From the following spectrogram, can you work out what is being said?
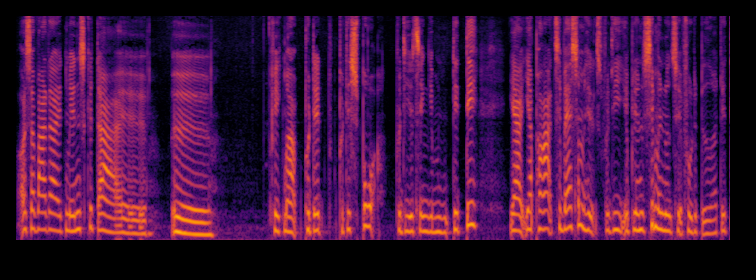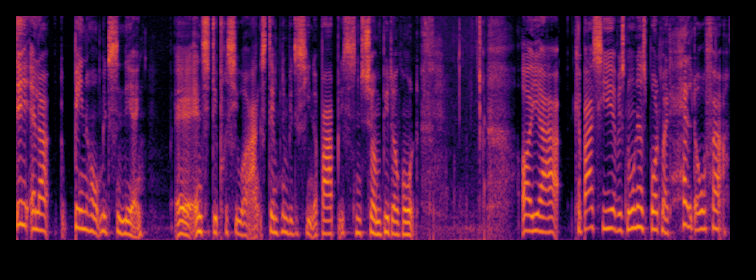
Og så var der et menneske, der øh, øh, fik mig på, den, på det spor, fordi jeg tænkte, jamen det er det, jeg, jeg er parat til hvad som helst, fordi jeg bliver simpelthen nødt til at få det bedre. Det er det, eller benhård medicinering, øh, antidepressiv og angstdæmpende medicin, og bare blive sådan zombie der rundt. Og jeg kan bare sige, at hvis nogen havde spurgt mig et halvt år før,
